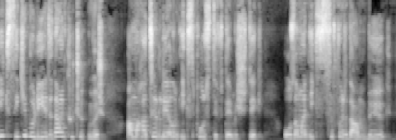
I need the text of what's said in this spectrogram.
x 2 bölü 7'den küçükmüş. Ama hatırlayalım x pozitif demiştik. O zaman x sıfırdan büyük.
